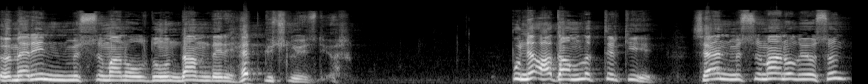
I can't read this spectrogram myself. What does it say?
Ömer'in Müslüman olduğundan beri hep güçlüyüz diyor. Bu ne adamlıktır ki sen Müslüman oluyorsun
